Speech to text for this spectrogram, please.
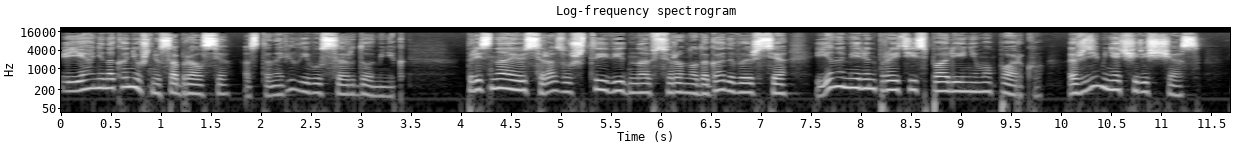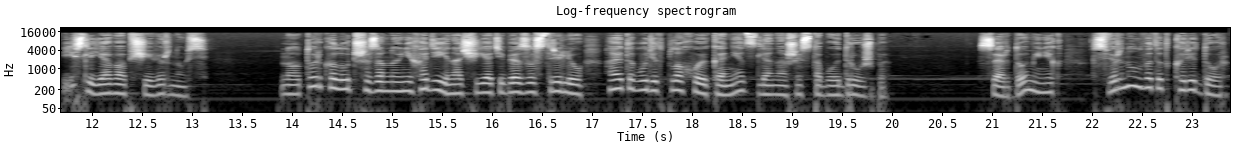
«Я не на конюшню собрался», — остановил его сэр Доминик. «Признаюсь, раз уж ты, видно, все равно догадываешься, я намерен пройтись по Оленьему парку. Жди меня через час, если я вообще вернусь». Но только лучше за мной не ходи, иначе я тебя застрелю, а это будет плохой конец для нашей с тобой дружбы». Сэр Доминик свернул в этот коридор,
